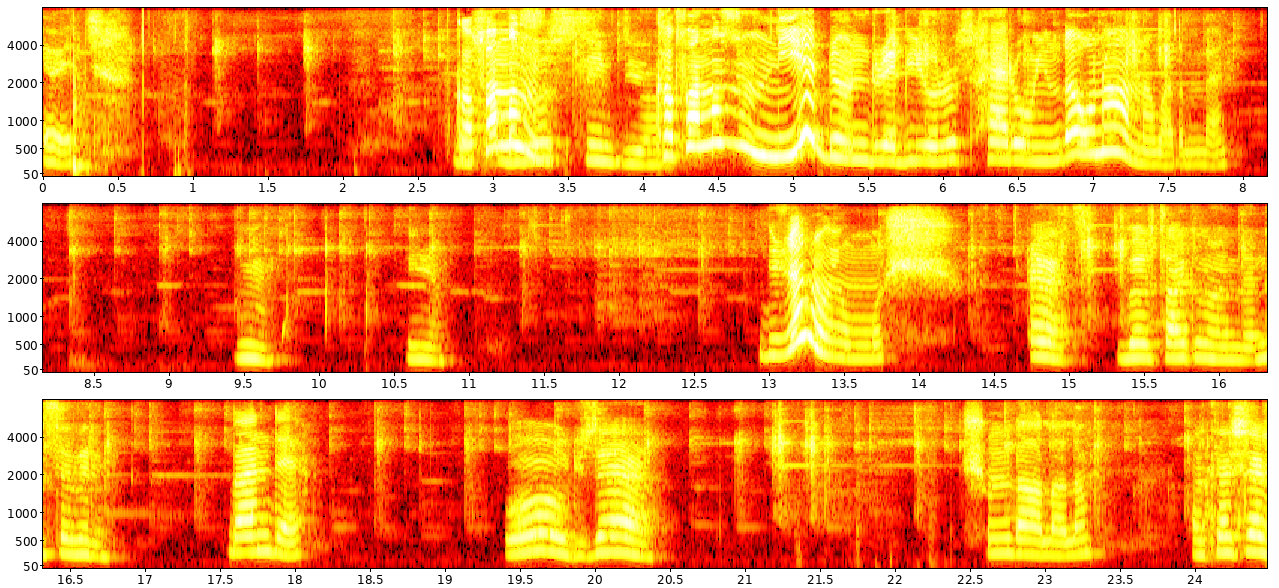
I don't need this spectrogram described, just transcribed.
Evet. Kafamız diyor. Kafamızı niye döndürebiliyoruz her oyunda onu anlamadım ben. Hı. Bilmiyorum. Güzel oyunmuş. Evet. Böyle Tycoon oyunlarını severim. Ben de. Oo güzel. Şunu da alalım. Arkadaşlar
